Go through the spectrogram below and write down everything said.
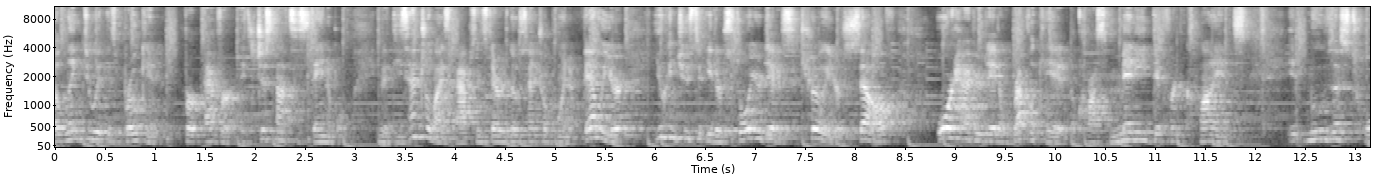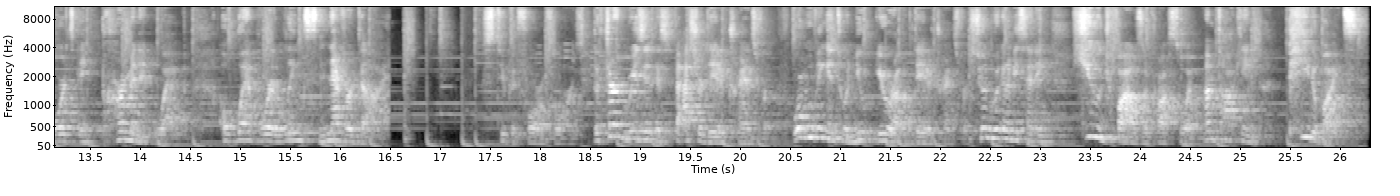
The link to it is broken forever. It's just not sustainable. In a decentralized app, since there is no central point of failure, you can choose to either store your data securely yourself or have your data replicated across many different clients. It moves us towards a permanent web, a web where links never die. Stupid 404s. The third reason is faster data transfer. We're moving into a new era of data transfer. Soon we're gonna be sending huge files across the web. I'm talking petabytes.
